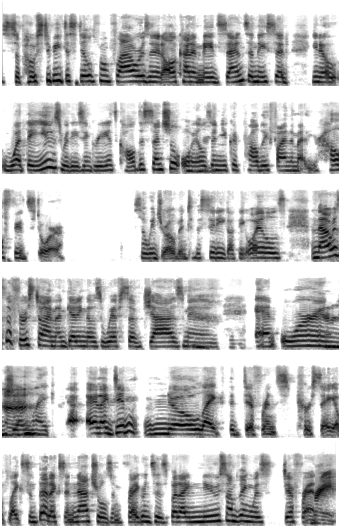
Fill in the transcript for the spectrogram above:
supposed to be distilled from flowers and it all kind of made sense and they said you know what they used were these ingredients called essential oils mm-hmm. and you could probably find them at your health food store so we drove into the city got the oils and that was the first time i'm getting those whiffs of jasmine and orange uh-huh. and like and i didn't know like the difference per se of like synthetics and naturals and fragrances but i knew something was different right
